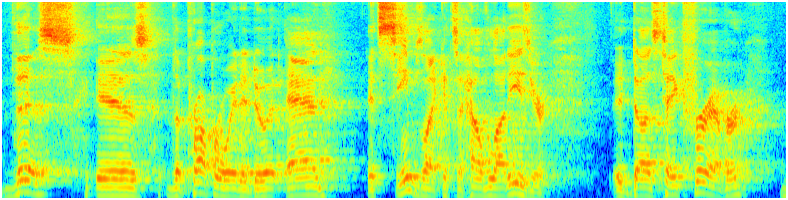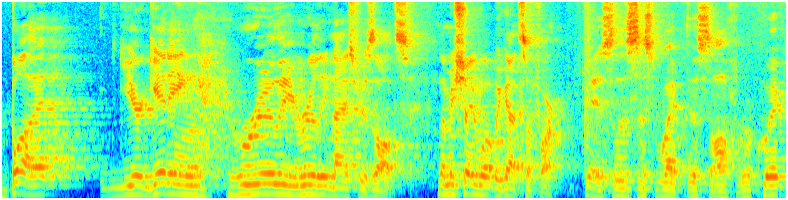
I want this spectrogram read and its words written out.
This is the proper way to do it and it seems like it's a hell of a lot easier. It does take forever, but you're getting really, really nice results. Let me show you what we got so far. Okay, so let's just wipe this off real quick.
